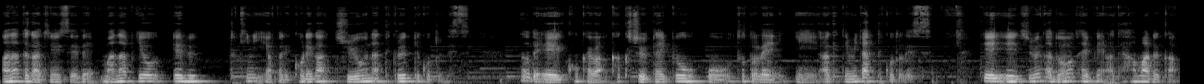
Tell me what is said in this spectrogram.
あなたが人生で学びを得るときに、やっぱりこれが重要になってくるってことです。なので、えー、今回は学習タイプをちょっと例に、えー、挙げてみたってことです。で、えー、自分がどのタイプに当てはまるか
